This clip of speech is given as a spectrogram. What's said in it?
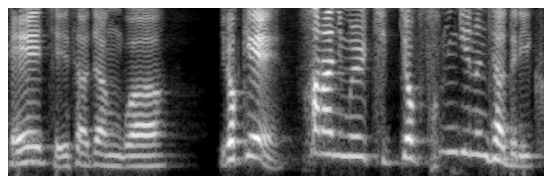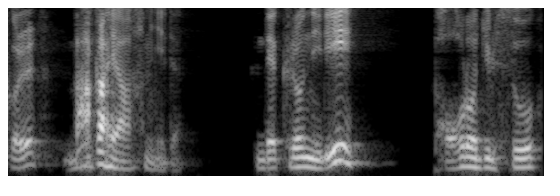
대제사장과 이렇게 하나님을 직접 섬기는 자들이 그걸 막아야 합니다. 근데 그런 일이 벌어질 수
